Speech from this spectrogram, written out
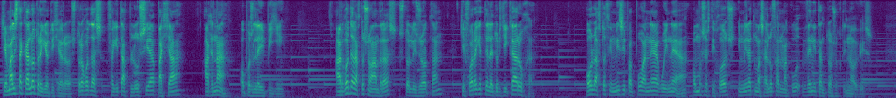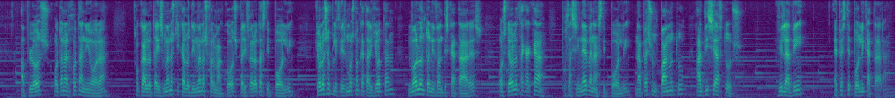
Και μάλιστα καλό τρώγε ο τυχερός, τρώγοντας φαγητά πλούσια, παχιά, αγνά, όπως λέει η πηγή. Αργότερα αυτός ο άνδρας στολιζόταν και φόραγε τελετουργικά ρούχα. Όλο αυτό θυμίζει παππού Νέα Γουινέα, όμως ευτυχώς η μοίρα του μασαλού φαρμακού δεν ήταν τόσο κτηνώδης. Απλώς, όταν ερχόταν η ώρα, ο καλοταϊσμένος και καλοντημένος φαρμακός περιφερόταν στην πόλη και όλος ο πληθυσμός τον καταριόταν με όλων των ειδών της κατάρες, ώστε όλα τα κακά που θα συνέβαιναν στην πόλη να πέσουν πάνω του αντί σε αυτούς. Δηλαδή, έπεστε πολύ κατάρα.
